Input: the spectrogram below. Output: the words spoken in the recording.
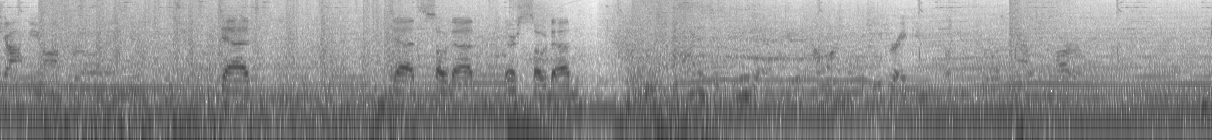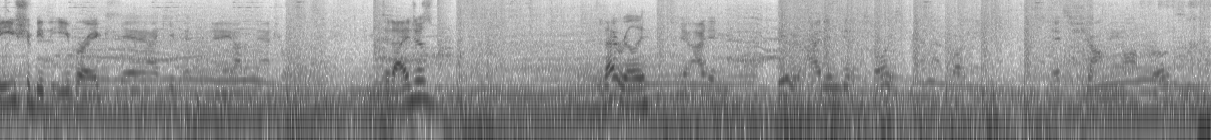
shot me off road. Dead, dead, so dead. They're so dead. Why does it do that, dude? I want to hit the e-brake and fucking throws me out of the car. B should be the e-brake. Yeah, I keep hitting A out of natural. Did I just? Did I really? Yeah, I didn't. Dude, I didn't get a choice, man. That fucking. It shot me off road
